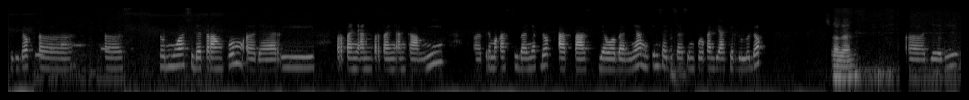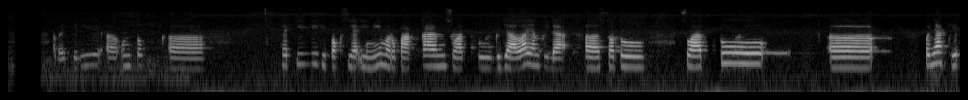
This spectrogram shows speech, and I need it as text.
jadi dok, uh, uh, semua sudah terangkum uh, dari pertanyaan-pertanyaan kami. Uh, terima kasih banyak dok atas jawabannya. Mungkin saya bisa simpulkan di akhir dulu dok. Silakan. Uh, jadi baik jadi uh, untuk uh, happy hipoksia ini merupakan suatu gejala yang tidak uh, suatu suatu uh, penyakit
